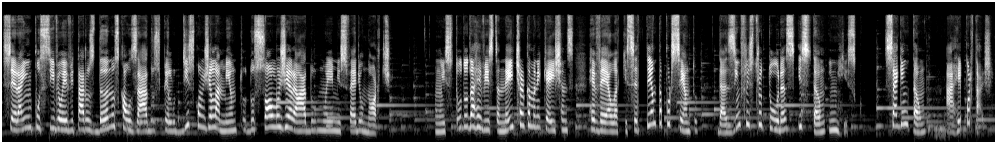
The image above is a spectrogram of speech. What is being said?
será impossível evitar os danos causados pelo descongelamento do solo gerado no hemisfério norte. Um estudo da revista Nature Communications revela que 70% das infraestruturas estão em risco. Segue então a reportagem.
